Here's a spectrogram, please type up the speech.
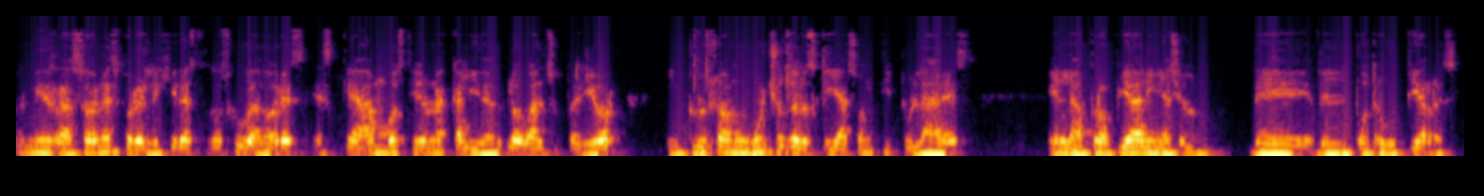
mis razones por elegir a estos dos jugadores es que ambos tienen una calidad global superior incluso a muchos de los que ya son titulares en la propia alineación de, del Potro Gutiérrez.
